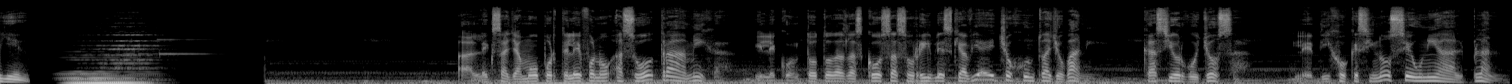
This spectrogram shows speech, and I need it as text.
you. Alexa llamó por teléfono a su otra amiga y le contó todas las cosas horribles que había hecho junto a Giovanni. Casi orgullosa, le dijo que si no se unía al plan,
